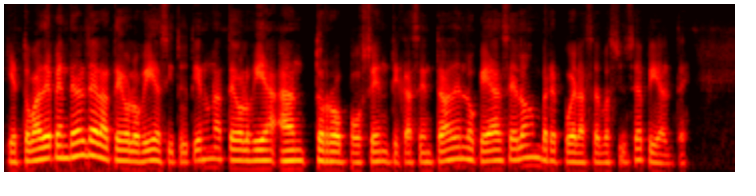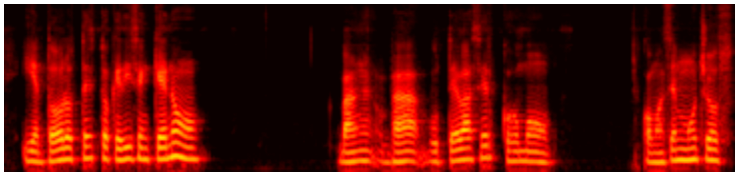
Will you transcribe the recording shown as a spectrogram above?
Y esto va a depender de la teología. Si tú tienes una teología antropocéntrica centrada en lo que hace el hombre, pues la salvación se pierde. Y en todos los textos que dicen que no, van, va, usted va a ser como, como hacen muchos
